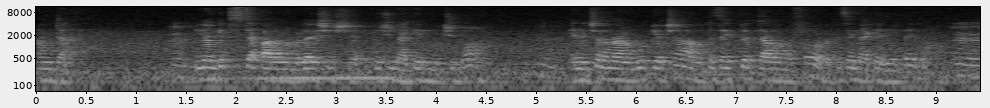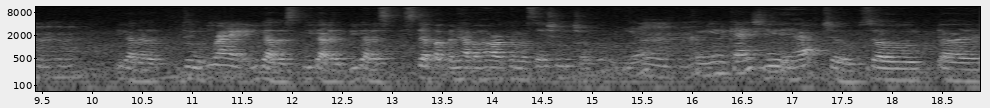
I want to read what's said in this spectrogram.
I'm done. Mhm. You don't get to step out on a relationship because you're not getting what you want, Mm-hmm. and then turn around and whoop your child because they flipped out on the floor because they're not getting what they want. Mhm. You gotta do. Right. You gotta. You gotta. You gotta step up and have a hard conversation with your boo. Yeah, Mhm. communication. You have to. So uh,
